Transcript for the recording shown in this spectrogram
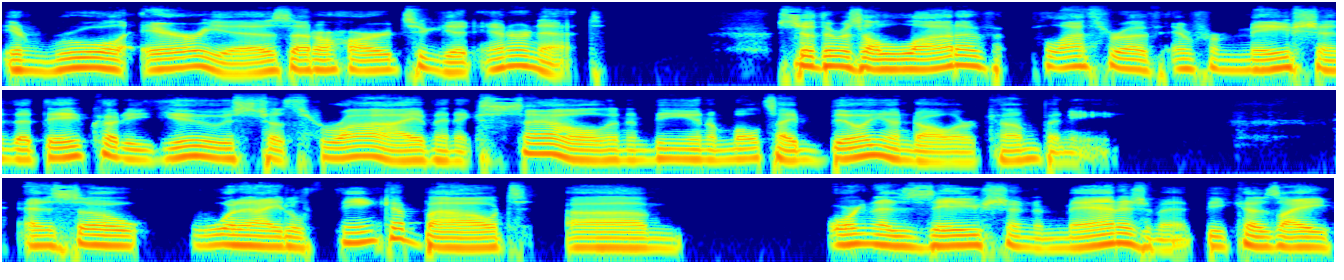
in rural areas that are hard to get internet. So there was a lot of plethora of information that they could have used to thrive and excel and be in a multi-billion dollar company. And so when I think about um, organization management, because I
